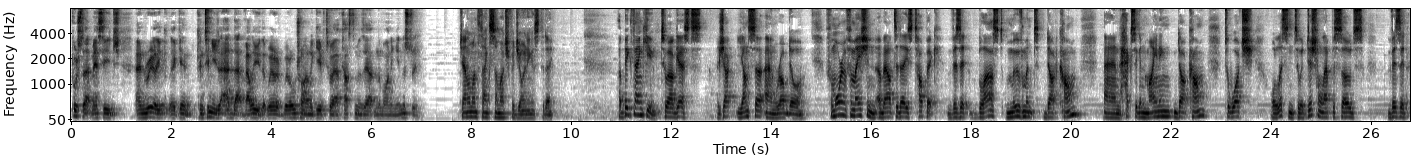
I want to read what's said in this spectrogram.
push that message and really, again, continue to add that value that we're, we're all trying to give to our customers out in the mining industry. Gentlemen, thanks so much for joining us today. A big thank you to our guests, Jacques Janse and Rob Daw. For more information about today's topic, visit blastmovement.com and hexagonmining.com. To watch or listen to additional episodes, visit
